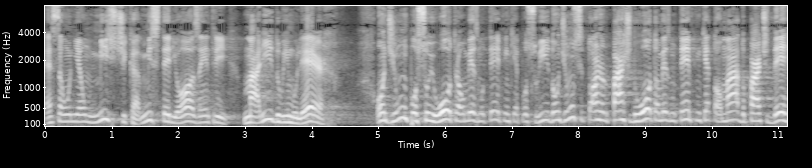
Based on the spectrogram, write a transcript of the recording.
essa união mística, misteriosa entre marido e mulher, onde um possui o outro ao mesmo tempo em que é possuído, onde um se torna parte do outro ao mesmo tempo em que é tomado parte de,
